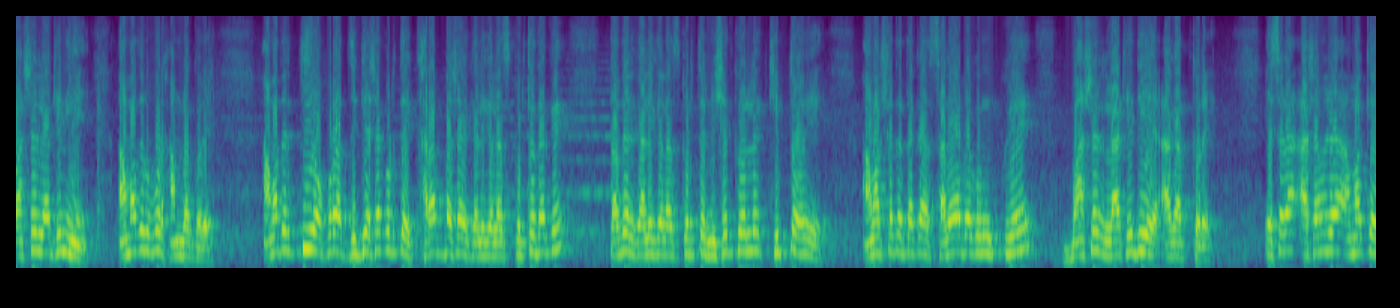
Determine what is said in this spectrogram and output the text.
বাঁশের লাঠি নিয়ে আমাদের উপর হামলা করে। আমাদের কি অপরাধ জিজ্ঞাসা করতে খারাপ ভাষায় গালিগালাজ করতে থাকে? তাদের গালিগালাজ করতে নিষেধ করলে ক্ষিপ্ত হয়ে আমার সাথে থাকা সালেহা বেগমকে বাঁশের লাঠি দিয়ে আঘাত করে। এছাড়া আসামিরা আমাকে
